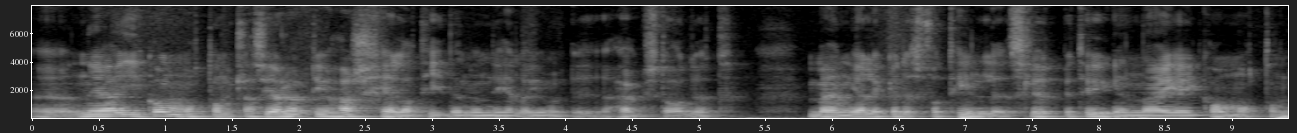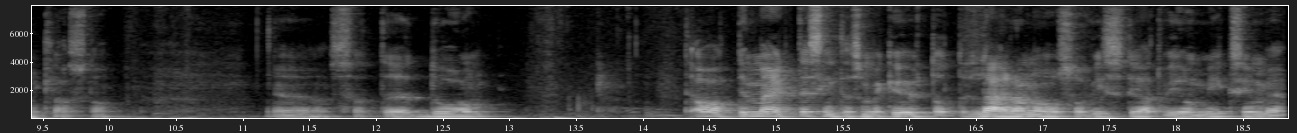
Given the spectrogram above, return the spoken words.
uh, när jag gick om åttonde klass, jag rökte ju hasch hela tiden under hela eh, högstadiet. Men jag lyckades få till slutbetygen när jag gick om åttonde klass då. så att då ja, det märktes inte så mycket utåt. Lärarna och så visste ju att vi umgicks ju med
